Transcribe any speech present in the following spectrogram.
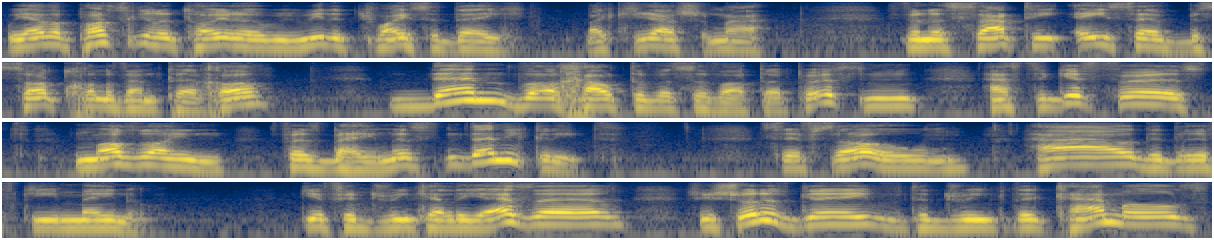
We have a pasuk in the Torah, we read it twice a day, by Kriyah Shema. V'nasati Esev besot chol v'emtecho, then v'achalta v'savata. A person has to give first mozoin for his behemoth, then he can eat. So if so, how did Rivki menu? Give to drink Eliezer, she should have gave to drink the camels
